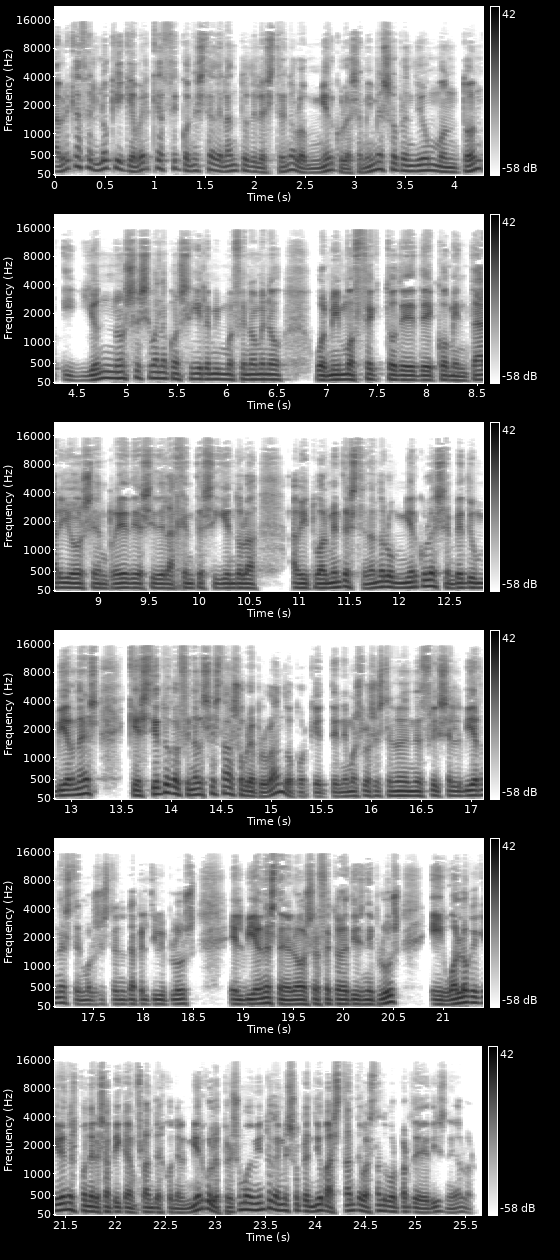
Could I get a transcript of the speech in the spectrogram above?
a ver qué hace Loki y a ver qué hace con este adelanto del estreno los miércoles. A mí me sorprendió un montón y yo no sé si van a conseguir el mismo fenómeno o el mismo efecto de, comentarios en redes y de la gente siguiéndola habitualmente, estrenándolo un miércoles en vez de un viernes, que es cierto que al final se estaba sobrepoblando, porque tenemos los estrenos de Netflix el viernes, tenemos los estrenos de Apple TV Plus el viernes, tenemos los efectos de Disney Plus, e igual lo que quieren es poner esa pica en Flandes con el miércoles, pero es un movimiento que me sorprendió bastante, bastante por parte de Disney, Álvaro.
